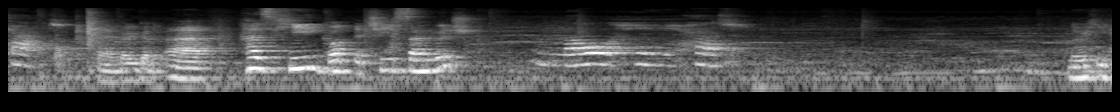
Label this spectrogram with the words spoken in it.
can't. Okay, very good. Uh, has he got a cheese sandwich? No, he has. No, he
